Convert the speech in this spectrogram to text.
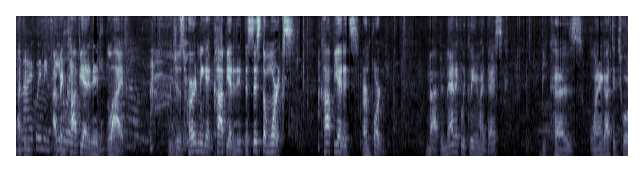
I've been, Manically means I've been evilly. copy edited live. You just heard me get copy edited. The system works. Copy edits are important. No, I've been manically cleaning my desk because when I got to tour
